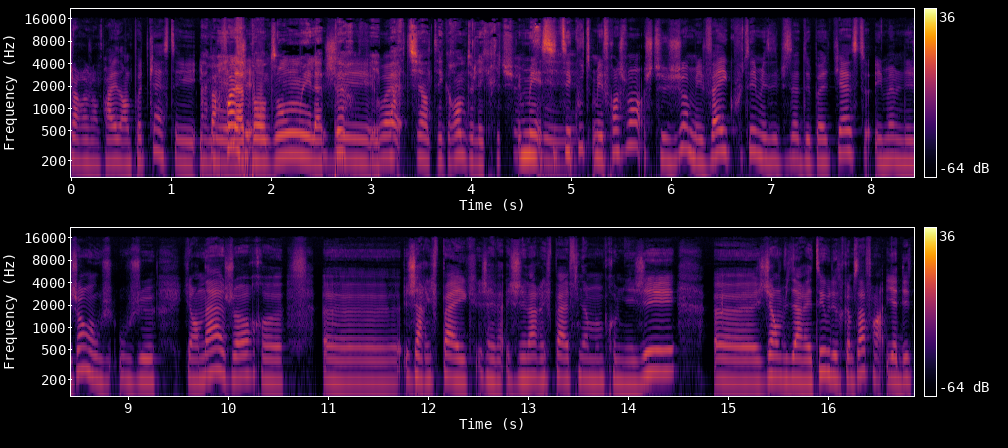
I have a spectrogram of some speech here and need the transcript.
genre j'en parlais dans le podcast et, ah, parfois l'abandon et la peur est partie intégrante de l'écriture mais si t'écoutes mais franchement je te jure mais va écouter mes épisodes de podcast et même les gens où, où je il y en a genre euh, euh, j'arrive pas à je n'arrive pas à finir mon premier jet euh, j'ai envie d'arrêter ou des trucs comme ça. Enfin il y a des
